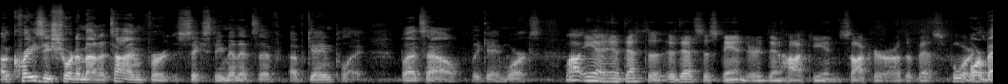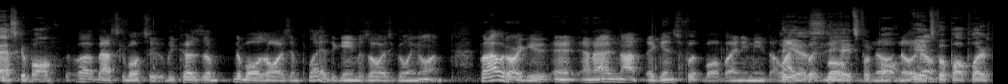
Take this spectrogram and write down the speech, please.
a crazy short amount of time for 60 minutes of, of gameplay. But that's how the game works. Well, yeah, if that's the if that's the standard, then hockey and soccer are the best sports. Or basketball. Uh, basketball too, because the, the ball is always in play, the game is always going on. But I would argue, and, and I'm not against football by any means. I like he is. football. He hates football. No, no, he hates football players.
